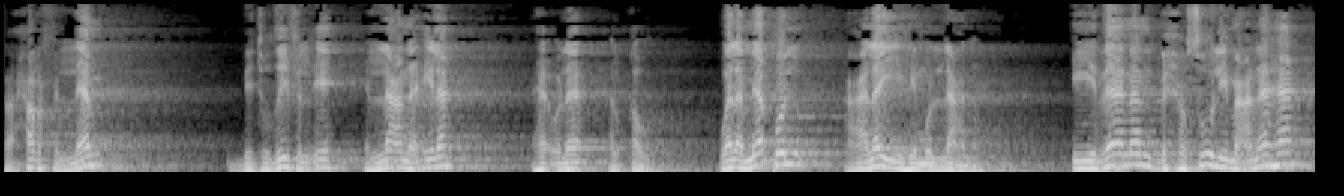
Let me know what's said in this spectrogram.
فحرف اللام بتضيف الإيه؟ اللعنة إلى هؤلاء القوم. ولم يقل عليهم اللعنة. إيذانا بحصول معناها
